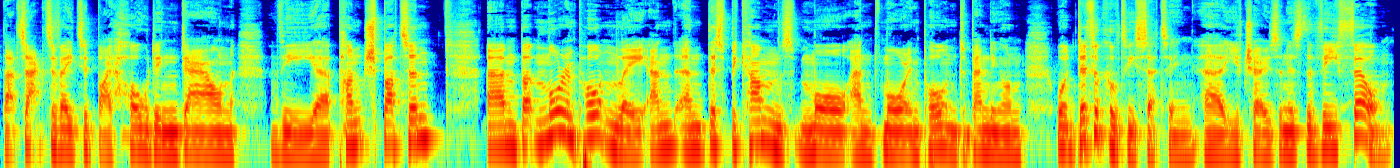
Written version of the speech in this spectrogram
That's activated by holding down the uh, punch button. Um, but more importantly, and and this becomes more and more important depending on what difficulty setting uh, you've chosen, is the V film.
